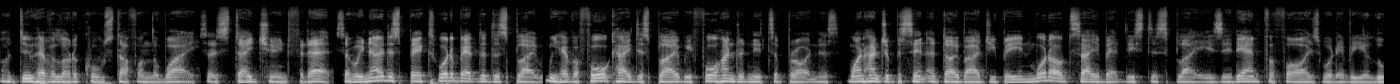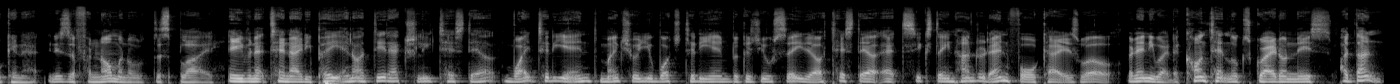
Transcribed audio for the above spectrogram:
I do have a lot of cool stuff on the way, so stay tuned for that. So we know the specs. What about the display? We have a 4K display with 400 nits of brightness, 100% Adobe RGB, and what I would say about this display is it amplifies whatever you're looking at. It is a phenomenal display, even at 1080p, and I did actually test out out, wait to the end. Make sure you watch to the end because you'll see that I test out at 1600 and 4K as well. But anyway, the content looks great on this. I don't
